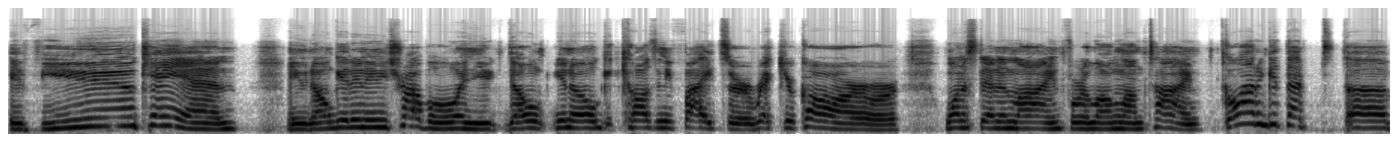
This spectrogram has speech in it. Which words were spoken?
if you can, and you don't get in any trouble, and you don't, you know, get, cause any fights or wreck your car or want to stand in line for a long, long time, go out and get that uh,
